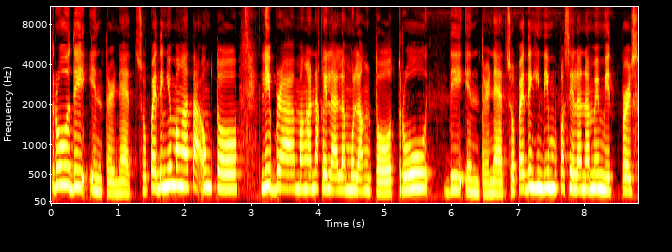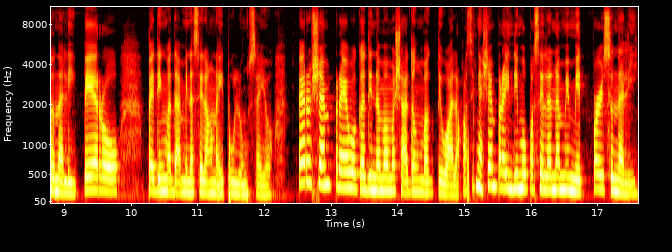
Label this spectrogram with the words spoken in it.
through the internet. So pwedeng yung mga taong to, Libra, mga nakilala mo lang to through the internet. So pwedeng hindi mo pa sila na-meet personally, pero pwedeng madami na silang naitulong sa'yo. Pero syempre, wag ka din naman masyadong magtiwala. Kasi nga, syempre, hindi mo pa sila na-meet personally.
